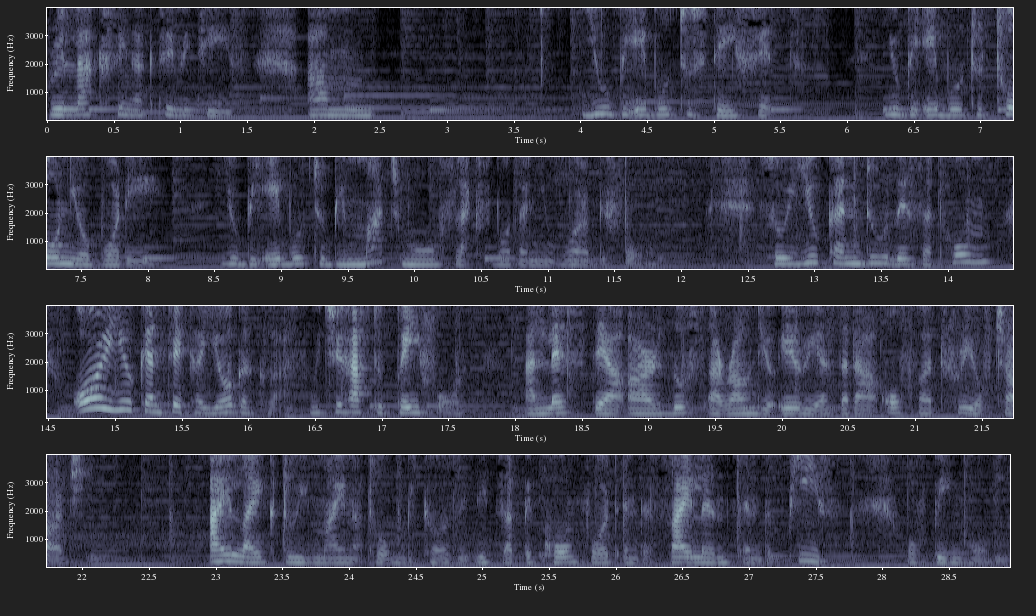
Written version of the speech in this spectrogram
relaxing activities. Um, you'll be able to stay fit. You'll be able to tone your body. you'll be able to be much more flexible than you were before. So you can do this at home or you can take a yoga class, which you have to pay for unless there are those around your areas that are offered free of charge. I like doing mine at home because it's at the comfort and the silence and the peace of being home.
